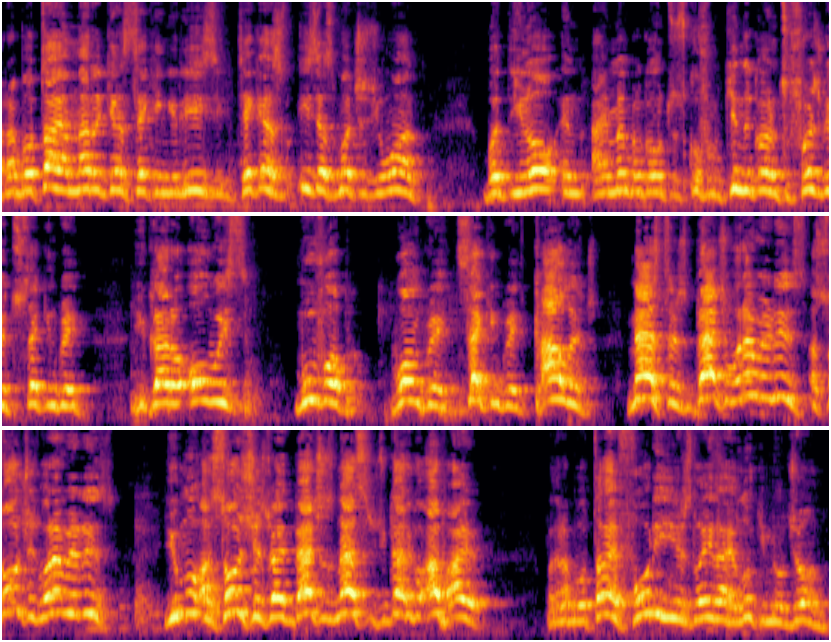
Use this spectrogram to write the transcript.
Rabotai, I'm not against taking it easy. Take as easy as much as you want. But you know, and I remember going to school from kindergarten to first grade to second grade. You gotta always move up one grade, second grade, college, master's, bachelor, whatever it is, associate, whatever it is. You move associates, right? Bachelor's, master's, you got to go up higher. But Rabotai, 40 years later, I look at Miljon.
